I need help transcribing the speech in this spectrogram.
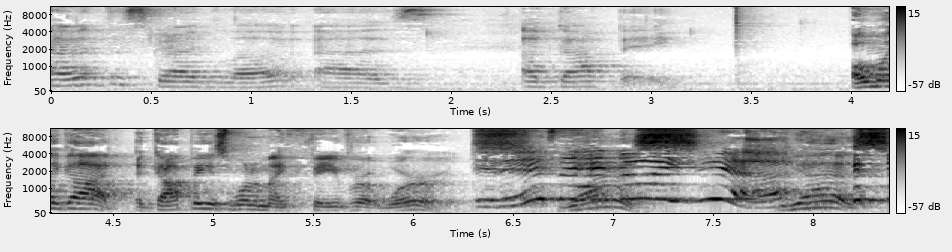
I would describe love as agape. Oh my god, agape is one of my favorite words. It is? I had no idea. yes.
